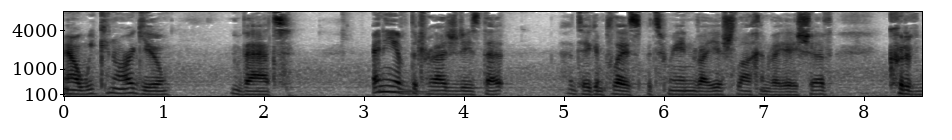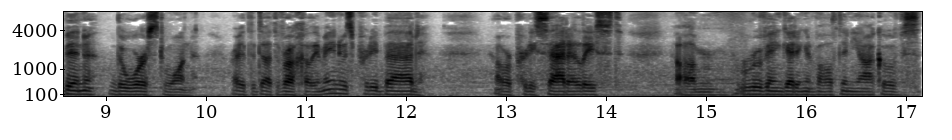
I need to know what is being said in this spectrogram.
Now, we can argue that any of the tragedies that had taken place between Vayishlach and Vayeshev could have been the worst one. Right, the death of Rachel Imenu was pretty bad, or pretty sad at least. Um, Reuven getting involved in Yaakov's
